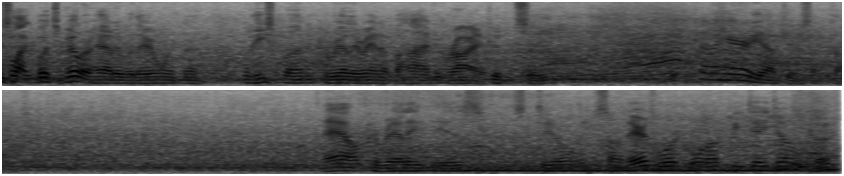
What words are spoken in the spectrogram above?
Just like Butch Miller had over there when uh, when he spun and Carelli ran up behind him. Right. Couldn't see. It's kind of hairy out there sometimes. Now Carelli is still. So there's work going on P.J. Jones' truck.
